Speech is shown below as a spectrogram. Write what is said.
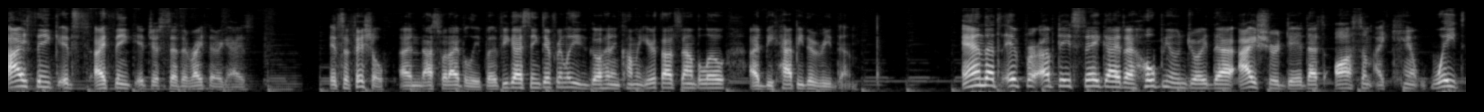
I think it's. I think it just says it right there, guys. It's official, and that's what I believe. But if you guys think differently, you can go ahead and comment your thoughts down below. I'd be happy to read them. And that's it for updates today, guys. I hope you enjoyed that. I sure did. That's awesome. I can't wait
